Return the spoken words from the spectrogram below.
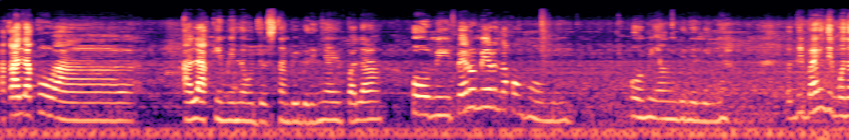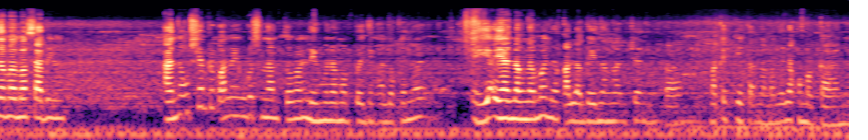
Akala ko ah alaki may noodles na bibili niya, yung pala homey, pero meron akong homey. Homey ang binili niya. So, di ba hindi mo naman masabi ano, siyempre kung ano yung gusto ng tumal, hindi mo naman pwedeng alokin na. Eh, ayan lang naman, nakalagay na nga dyan. Pa, makikita naman nila kung magkano.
